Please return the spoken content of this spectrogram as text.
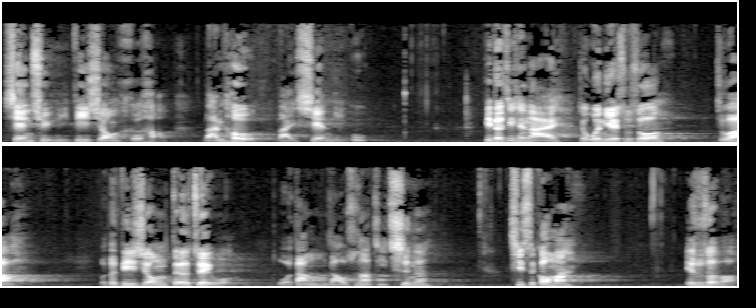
先去与弟兄和好，然后来献礼物。彼得进前来就问耶稣说。主啊，我的弟兄得罪我，我当饶恕他几次呢？七次够吗？耶稣说什么？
